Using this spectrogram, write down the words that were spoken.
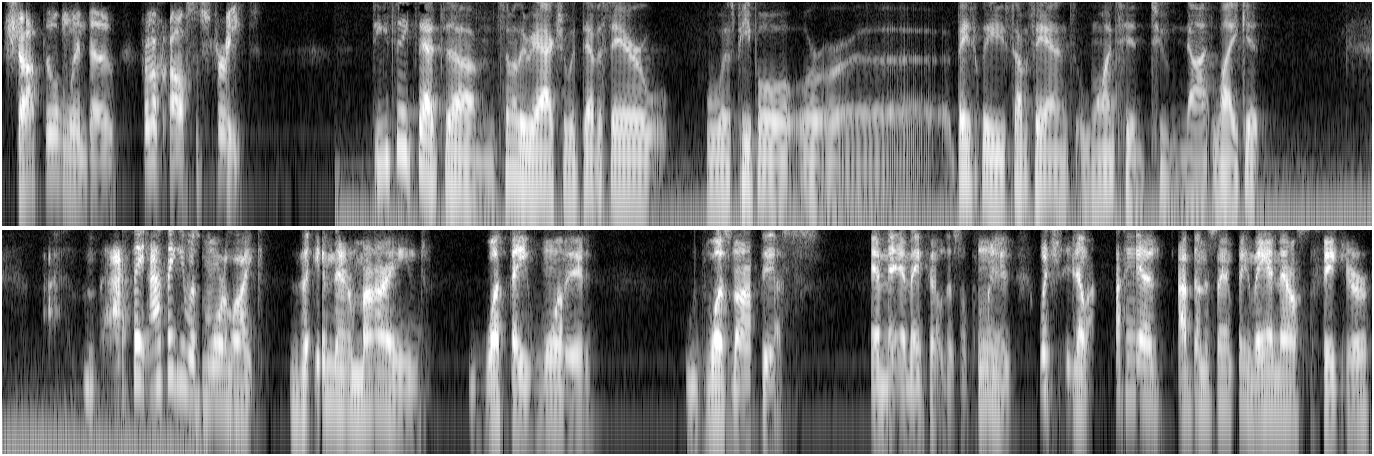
shot through a window from across the street. Do you think that um, some of the reaction with Devastator was people, or, or uh, basically some fans wanted to not like it? I think I think it was more like the in their mind what they wanted was not this, and they, and they felt disappointed. Which you know I've had I've done the same thing. They announced the figure.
